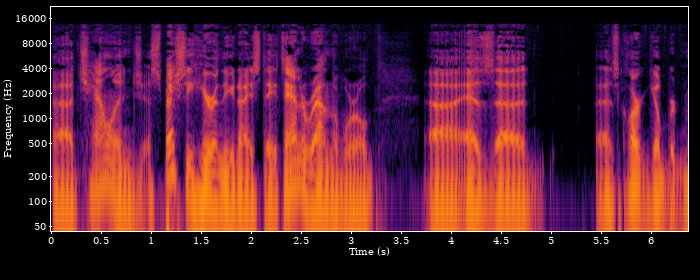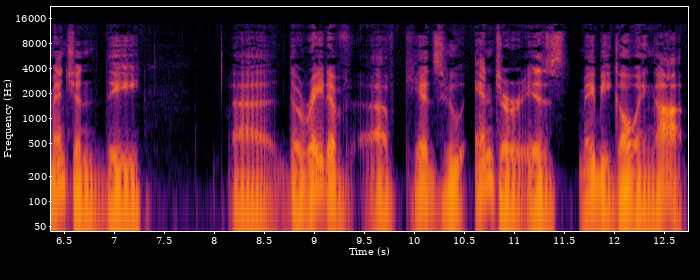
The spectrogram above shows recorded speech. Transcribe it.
uh, challenge, especially here in the United States and around the world. as, as Clark Gilbert mentioned, the uh, the rate of, of kids who enter is maybe going up,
